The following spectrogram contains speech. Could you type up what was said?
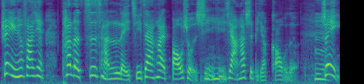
所以你会发现她的资产累积在她保守情形下，它是比较高的。所以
